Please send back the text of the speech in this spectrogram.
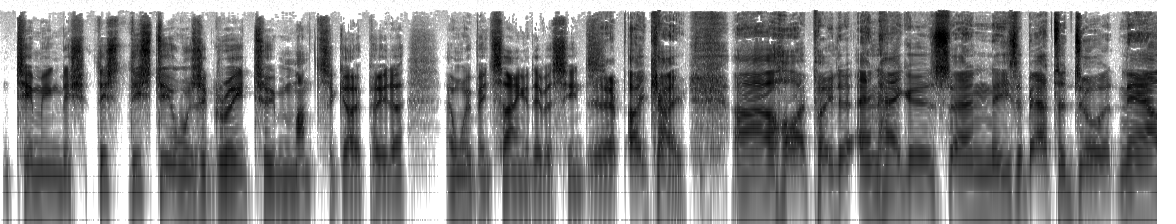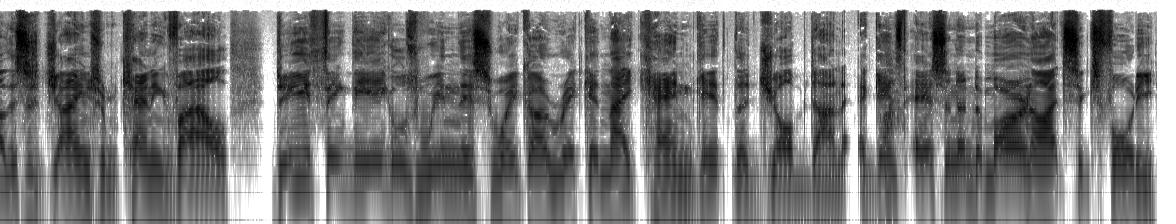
And Tim English, this this deal was agreed to months ago, Peter, and we've been saying it ever since. Yep. Okay. Uh, hi, Peter and Haggers, and he's about to do it now. This is James from Canning Vale. Do you think the Eagles win this week? I reckon they can get the job done against Essendon tomorrow night, six forty.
